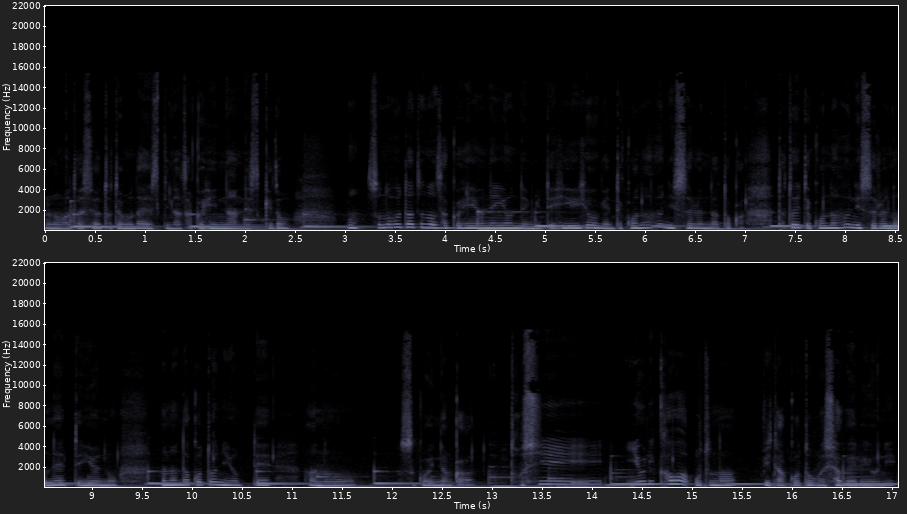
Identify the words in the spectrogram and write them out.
あの私はとても大好きな作品なんですけど、まあ、その2つの作品をね読んでみて比喩表現ってこんな風にするんだとか例えてこんな風にするのねっていうのを学んだことによってあのすごいなんか年よりかは大人びたことをしゃべるように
